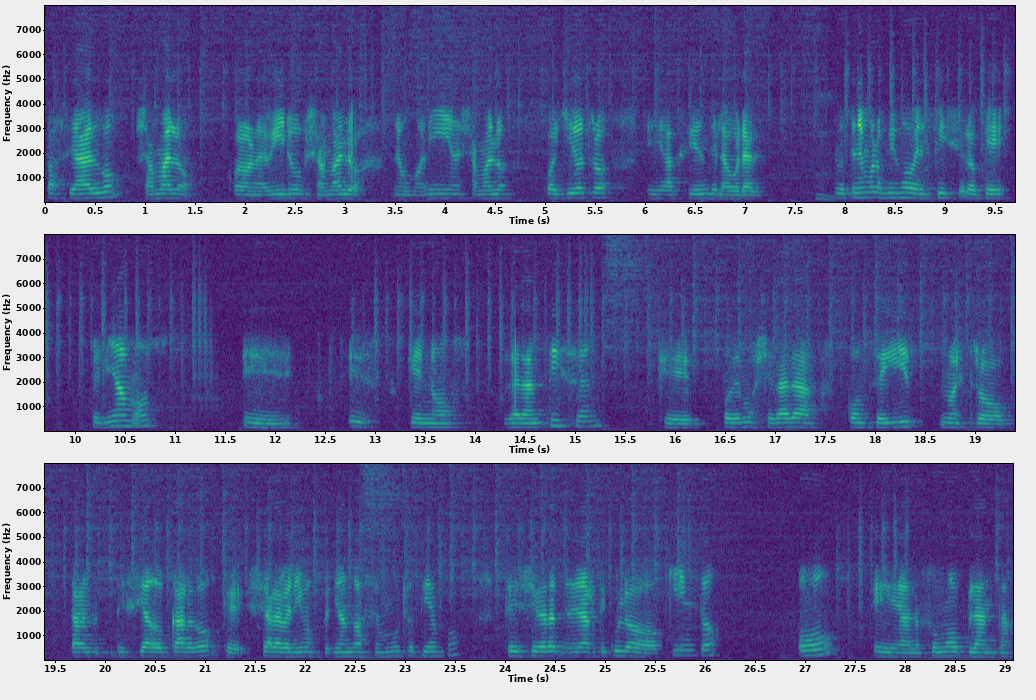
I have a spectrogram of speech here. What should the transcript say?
pase algo, llámalo coronavirus, llámalo neumonía, llamarlo cualquier otro eh, accidente laboral. Mm. No tenemos los mismos beneficios. Lo que peleamos eh, es que nos garanticen que podemos llegar a conseguir nuestro tan deseado cargo, que ya la venimos peleando hace mucho tiempo, que es llegar a tener artículo quinto o eh, a lo sumo planta.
